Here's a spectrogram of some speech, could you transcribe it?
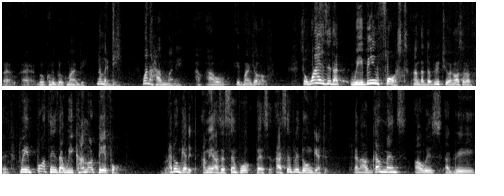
Kofi Brokuma be, no medi. When I have money, I'll, eat my jollof. So why is it that we're being forced under WTO and all sort of things to import things that we cannot pay for? I don't get it. I mean, as a simple person, I simply don't get it. And our governments always agree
